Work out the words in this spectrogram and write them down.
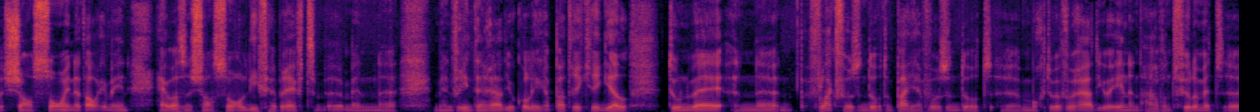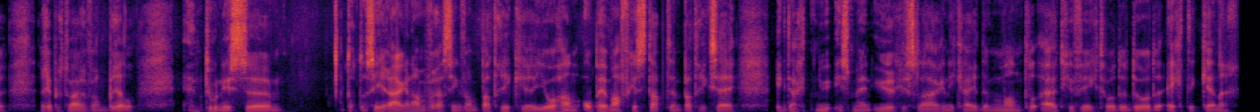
chanson in het algemeen. Hij was een chanson-liefhebber, heeft eh, mijn, eh, mijn vriend en radiocollega Patrick Rigel, toen wij een, eh, vlak voor zijn dood, een paar jaar voor zijn dood, mochten we voor Radio 1 een avond vullen met repertoire van Brel. En toen is... tot een zeer aangename verrassing van Patrick, Johan op hem afgestapt. En Patrick zei: Ik dacht, nu is mijn uur geslagen. Ik ga hier de mantel uitgeveegd worden door de echte kenner.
